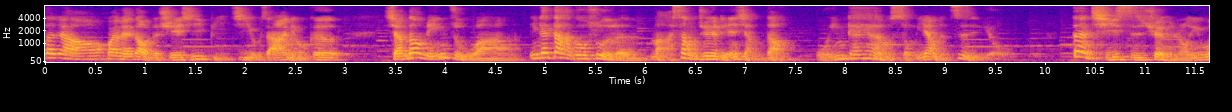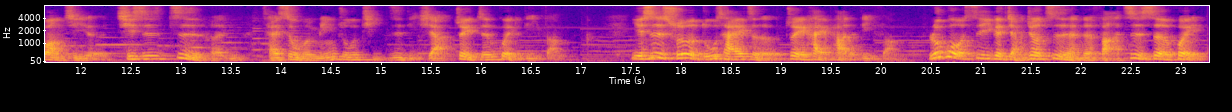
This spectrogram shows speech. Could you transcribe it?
大家好，欢迎来到我的学习笔记，我是阿牛哥。想到民主啊，应该大多数的人马上就会联想到，我应该要有什么样的自由？但其实却很容易忘记了，其实制衡才是我们民主体制底下最珍贵的地方，也是所有独裁者最害怕的地方。如果是一个讲究制衡的法治社会，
